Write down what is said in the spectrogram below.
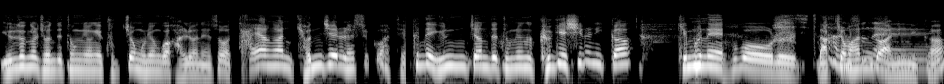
윤석열 전 대통령의 국정 운영과 관련해서 다양한 견제를 했을 것 같아요. 근데 윤 전 대통령은 그게 싫으니까 김은혜 후보를 진짜 낙점하는 거. 아닙니까?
